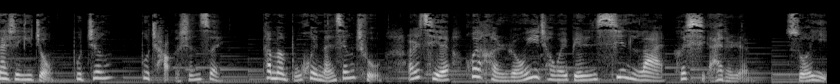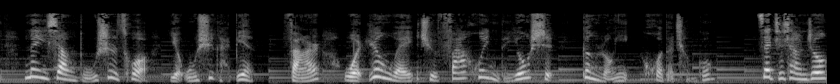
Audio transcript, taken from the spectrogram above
那是一种不争不吵的深邃。他们不会难相处，而且会很容易成为别人信赖和喜爱的人。所以，内向不是错，也无需改变。反而，我认为去发挥你的优势更容易获得成功。在职场中，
